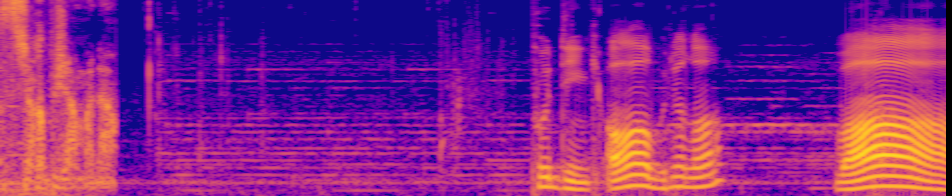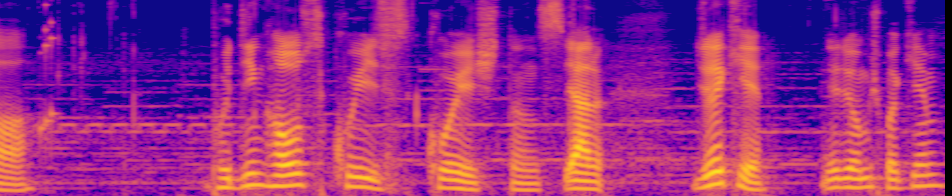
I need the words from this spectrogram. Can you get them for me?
Sıcakmış amına. Pudding. Aa bu ne la? Vaa. Pudding House Quiz Questions. Yani diyor ki ne diyormuş bakayım?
